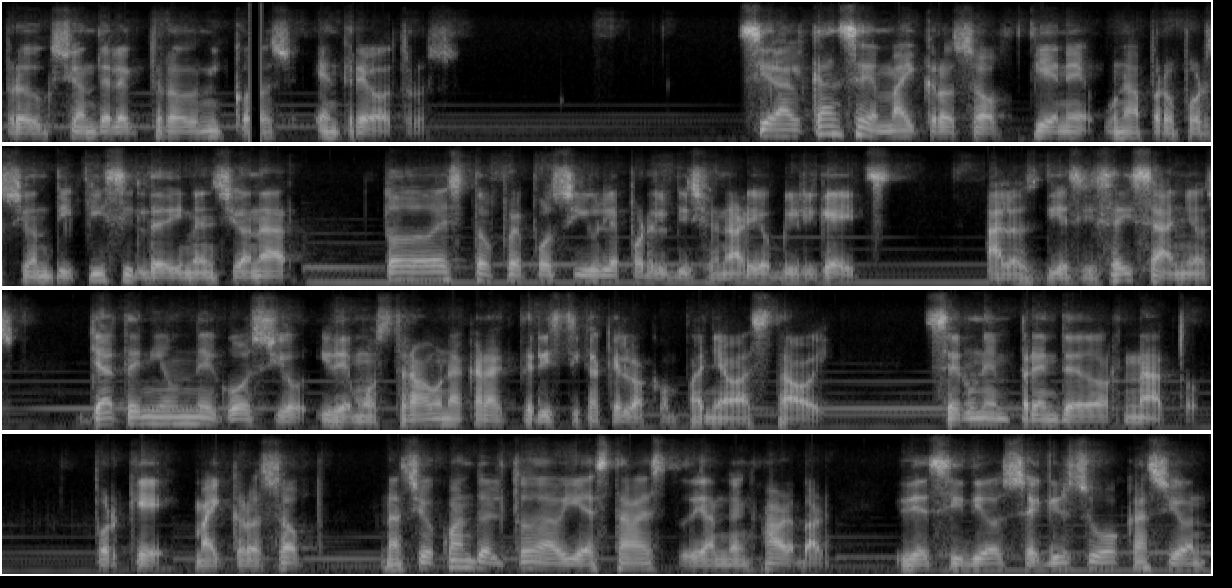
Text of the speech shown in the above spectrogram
producción de electrónicos, entre otros. Si el alcance de Microsoft tiene una proporción difícil de dimensionar, todo esto fue posible por el visionario Bill Gates. A los 16 años, ya tenía un negocio y demostraba una característica que lo acompañaba hasta hoy, ser un emprendedor nato, porque Microsoft nació cuando él todavía estaba estudiando en Harvard y decidió seguir su vocación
